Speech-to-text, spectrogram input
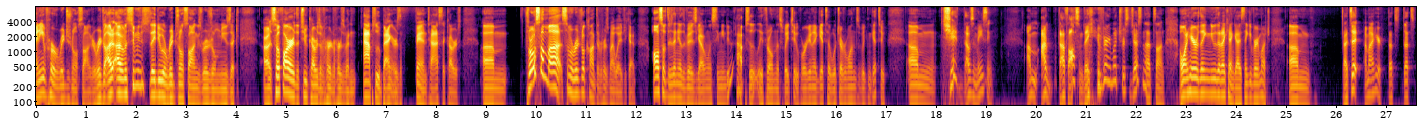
any of her original songs. Original. I, am assuming they do original songs, original music. Uh, so far, the two covers I've heard of hers have been absolute bangers, fantastic covers. Um, throw some uh, some original content of hers my way if you can. Also, if there's any other videos you guys want to see me do, absolutely throw them this way too. We're gonna get to whichever ones we can get to. Um, shit, that was amazing. I'm I that's awesome. Thank you very much for suggesting that song. I want to hear everything new that I can, guys. Thank you very much. Um that's it. I'm out here. That's that's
